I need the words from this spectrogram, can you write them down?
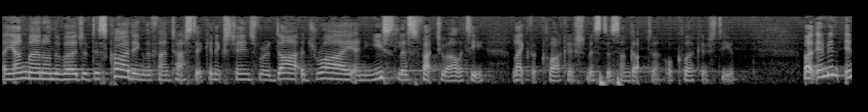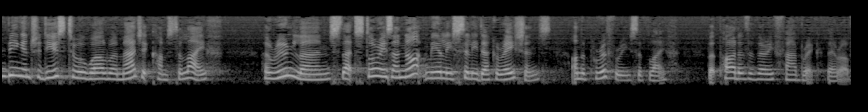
a young man on the verge of discarding the fantastic in exchange for a, da- a dry and yeastless factuality, like the clerkish Mr. Sengupta, or clerkish to you. But in, in being introduced to a world where magic comes to life, Haroun learns that stories are not merely silly decorations on the peripheries of life, but part of the very fabric thereof.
